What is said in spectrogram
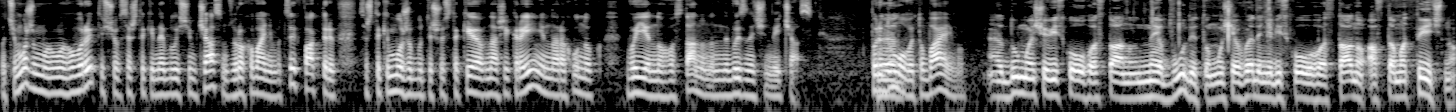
От чи можемо ми говорити, що все ж таки найближчим часом, з урахуванням цих факторів, все ж таки може бути щось таке в нашій країні на рахунок воєнного стану на невизначений час? Передумови то маємо. Е, Думаю, що військового стану не буде, тому що введення військового стану автоматично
